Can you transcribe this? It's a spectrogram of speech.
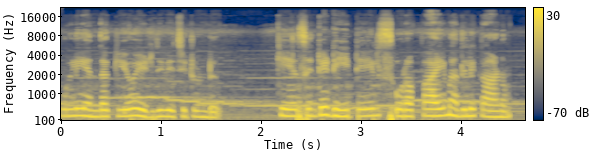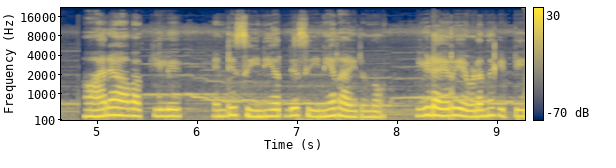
പുള്ളി എന്തൊക്കെയോ എഴുതി വെച്ചിട്ടുണ്ട്. കേസിന്റെ ഡീറ്റെയിൽസ് ഉറപ്പായും അതിൽ കാണും. ആരാ ആ വക്കീൽ? എന്റെ സീനിയറിന്റെ സീനിയർ ആയിരുന്നു. ഈ ഡയറി എവിടെ നിന്ന് കിട്ടി?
